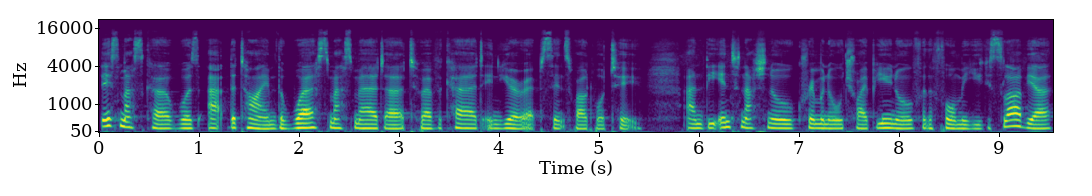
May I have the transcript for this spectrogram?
this massacre was at the time the worst mass murder to have occurred in Europe since World War II. And the International Criminal Tribunal for the former Yugoslavia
